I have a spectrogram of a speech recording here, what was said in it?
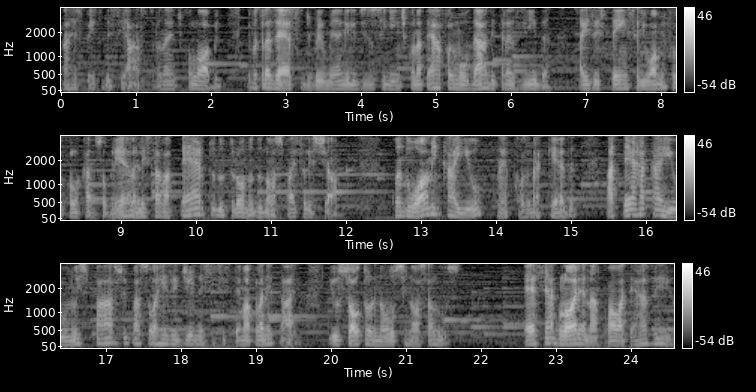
a respeito desse astro, né, de Kolob. Eu vou trazer essa de Young, ele diz o seguinte, quando a Terra foi moldada e trazida à existência e o homem foi colocado sobre ela, ela estava perto do trono do nosso Pai Celestial. Quando o homem caiu, né, por causa da queda, a Terra caiu no espaço e passou a residir nesse sistema planetário, e o Sol tornou-se nossa luz. Essa é a glória na qual a Terra veio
